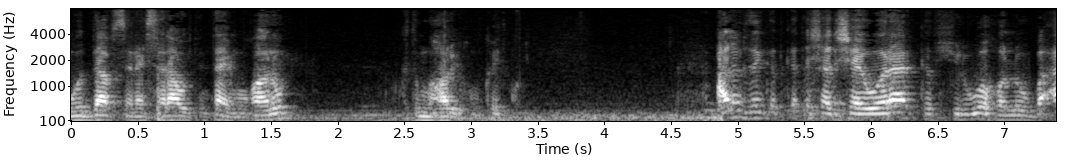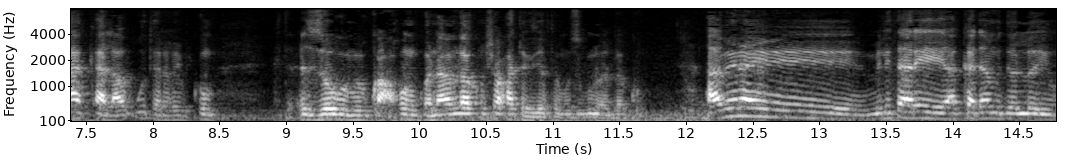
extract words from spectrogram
ምውዳብ ሰናይ ሰራዊት እንታይ ምዃኑ ክትመሃሩ ኢኹም ከይድኩም ዓለም ዘንቀጥቀጠ ሻድሻይ ወራር ከፍሽልዎ ከለዉ ብኣካል ኣብኡ ተረኺብኩም ክትዕዘቡ ምብቃዕኹም ኮነ ኣምላኩም ሸውዓተ ግዜ ተመስግኑ ኣለኩም ኣበናይ ሚሊታሪ ኣካዳሚ ዘሎ እዩ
